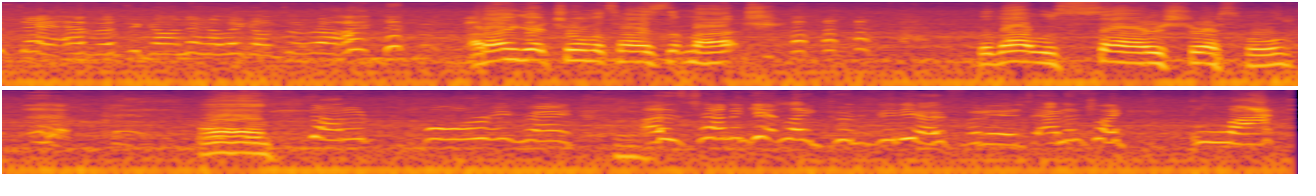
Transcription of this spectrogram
worst day ever to go on a helicopter ride. I don't get traumatized that much, but that was so stressful. Man, It started pouring rain. I was trying to get like good video footage and it's like black.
